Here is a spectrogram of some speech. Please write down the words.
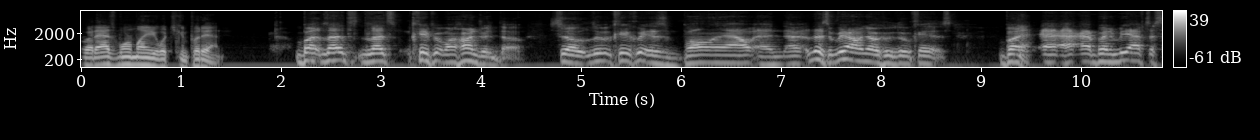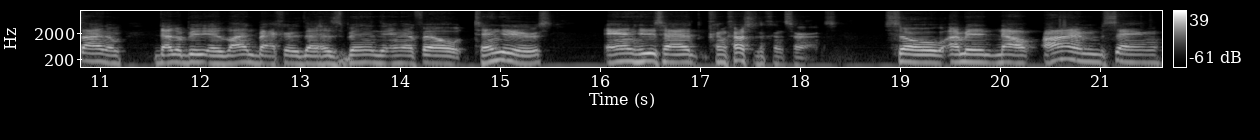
so it adds more money to what you can put in. But let's let's keep it 100 though. So Luke is balling out, and uh, listen, we all know who Luke is, but uh, uh, when we have to sign him, that'll be a linebacker that has been in the NFL 10 years, and he's had concussion concerns. So I mean, now I'm saying,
